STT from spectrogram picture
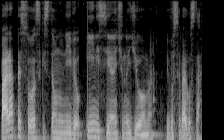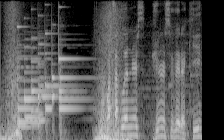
para pessoas que estão no nível iniciante no idioma e você vai gostar. What's up, learners? Junior Silveira aqui.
